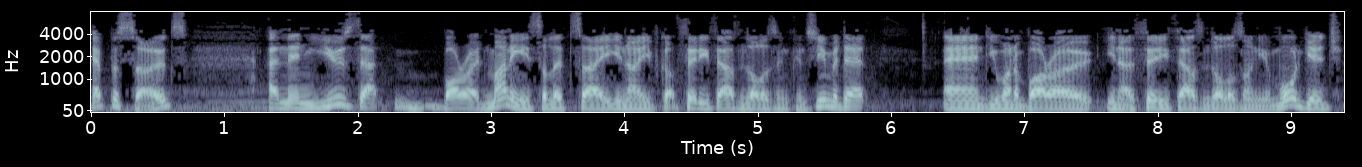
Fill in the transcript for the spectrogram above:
episodes. And then use that borrowed money. So let's say, you know, you've got $30,000 in consumer debt and you want to borrow, you know, $30,000 on your mortgage,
